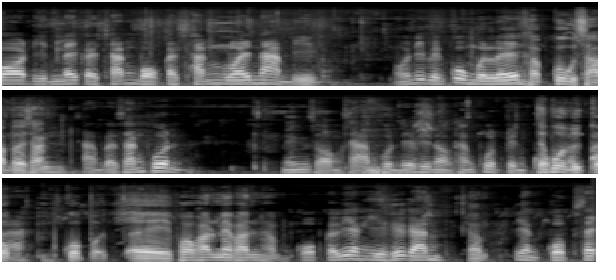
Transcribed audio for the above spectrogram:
บ่อดินในกระชังบกกระชังร้อยน้ำอีกโอ้นี่เป็นกุ้งหมดเลยครับกุ้งสามกระชังสามกระชังพุ่น หนึ่งสองสามพุ่นเดี๋ยวพี่น้องทั้งพุ่นเป็นกบถ้าพูดเป็นกบปลากบเอ่อพ่อพันธุ์แม่พันธุ์ครับ กบก็เลี้ยงอีกคือกันครับ เลี้ยงกบใส่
